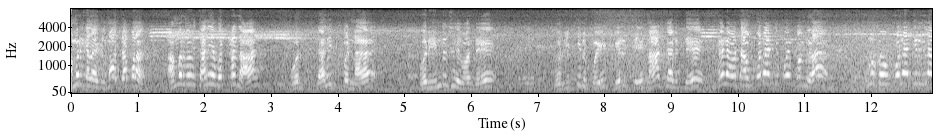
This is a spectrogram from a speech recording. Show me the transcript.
அமெரிக்காவில் இருக்கணுமா ஜப்பான். அமெரிக்காவில் தலையை வெட்டாண்டா ஒரு தலித் பெண்ணை ஒரு இந்துசு வந்து ஒரு இக்கிட்டு போய் கெடுத்து நாக்கறுத்து ஏன்னா அவன் அவன் கொண்டாட்டி போய் பண்ணுறா உங்களுக்கு அவங்க கொண்டாட்டி இருக்குல்ல?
